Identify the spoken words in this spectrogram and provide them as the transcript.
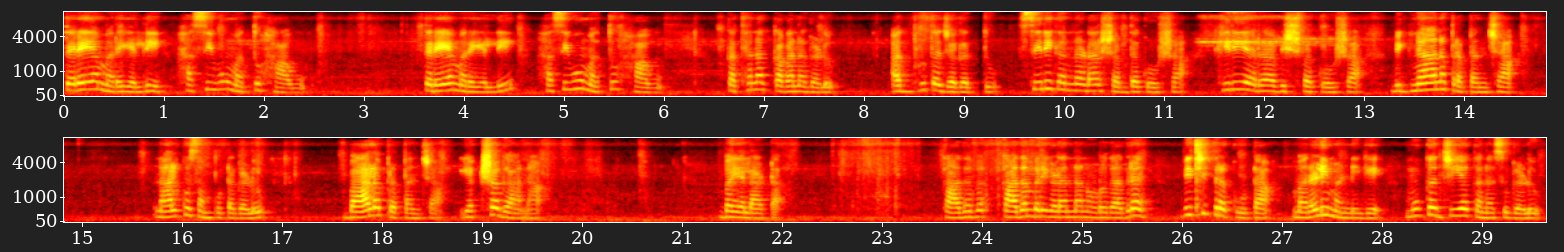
ತೆರೆಯ ಮರೆಯಲ್ಲಿ ಹಸಿವು ಮತ್ತು ಹಾವು. ತೆರೆಯ ಮರೆಯಲ್ಲಿ ಹಸಿವು ಮತ್ತು ಹಾವು. ಕಥನ ಕವನಗಳು. ಅದ್ಭುತ ಜಗತ್ತು. ಸಿರಿಗನ್ನಡ ಶಬ್ದಕೋಶ. ಕಿರಿಯರ ವಿಶ್ವಕೋಶ. ವಿಜ್ಞಾನ ಪ್ರಪಂಚ. ನಾಲ್ಕು ಸಂಪುಟಗಳು. ಬಾಲ ಪ್ರಪಂಚ. ಯಕ್ಷಗಾನ. ಬಯಲಾಟ. ಕಾದಂಬ ಕಾದಂಬರಿಗಳನ್ನು ನೋಡೋದಾದರೆ ವಿಚಿತ್ರಕೂಟ ಮರಳಿ ಮಣ್ಣಿಗೆ, ಮೂಕಜ್ಜಿಯ ಕನಸುಗಳು,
